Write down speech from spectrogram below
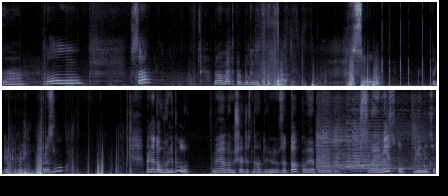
так. Ну, все. Ну, а ми тепер будемо грати соло. Так, я підвищу тепер звук. Мене довго не було. Ну, я вам ще раз нагадую. Ну, зато, коли я приїду в своє місто, Вінниця,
